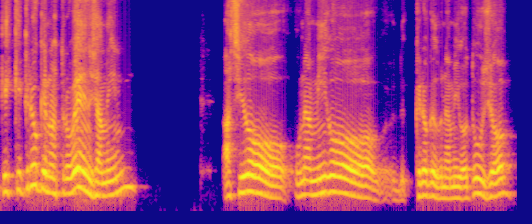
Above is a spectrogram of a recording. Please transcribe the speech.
que es que creo que nuestro Benjamin ha sido un amigo, creo que de un amigo tuyo,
